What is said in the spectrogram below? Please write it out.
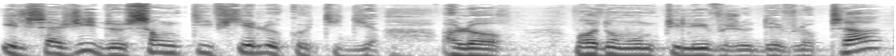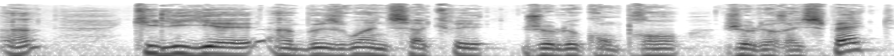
Il s'agit de sanctifier le quotidien. Alors, moi, dans mon petit livre, je développe ça. Hein, Qu'il y ait un besoin de sacré, je le comprends, je le respecte.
